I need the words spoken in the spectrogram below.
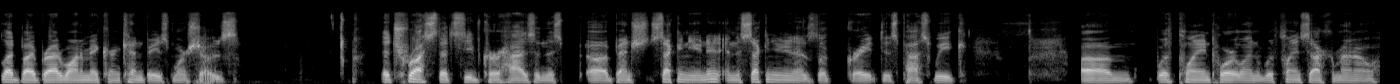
led by Brad Wanamaker and Kent Bazemore shows the trust that Steve Kerr has in this uh, bench second unit, and the second unit has looked great this past week. Um, with playing Portland, with playing Sacramento,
